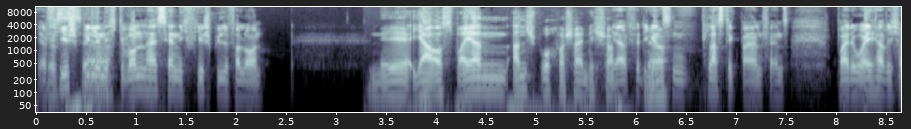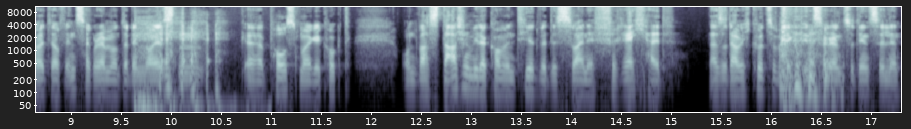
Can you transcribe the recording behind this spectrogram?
Ja, das vier Spiele nicht gewonnen heißt ja nicht vier Spiele verloren. Nee, ja, aus Bayern Anspruch wahrscheinlich schon. Ja, für die ja. ganzen Plastik-Bayern-Fans. By the way, habe ich heute auf Instagram unter den neuesten äh, Post mal geguckt. Und was da schon wieder kommentiert wird, ist so eine Frechheit. Also da habe ich kurz überlegt, Instagram zu deinstallieren.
